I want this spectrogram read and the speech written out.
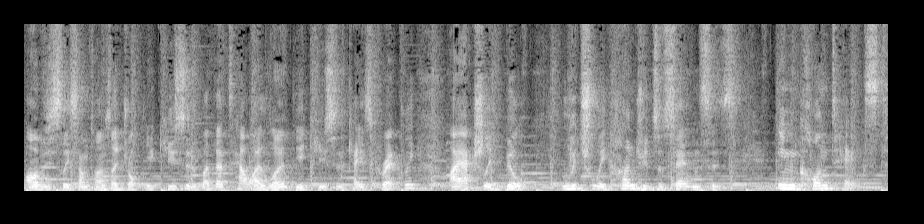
obviously sometimes I drop the accusative, but that's how I learnt the accusative case correctly. I actually built literally hundreds of sentences in context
